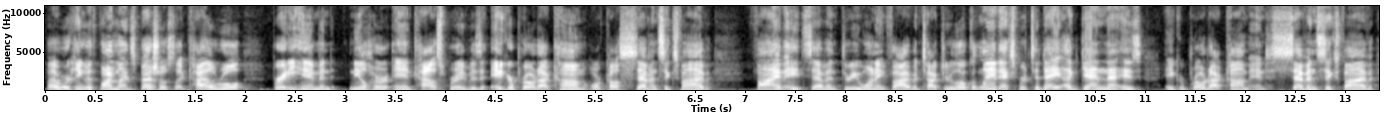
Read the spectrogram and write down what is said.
by working with farmland specialists like Kyle Rule, Brady Hammond, Neil Hur, and Kyle Spray. Visit acrepro.com or call 765 587 3185 and talk to your local land expert today. Again, that is acrepro.com and 765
